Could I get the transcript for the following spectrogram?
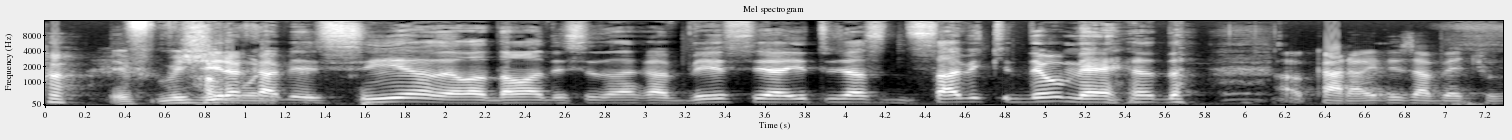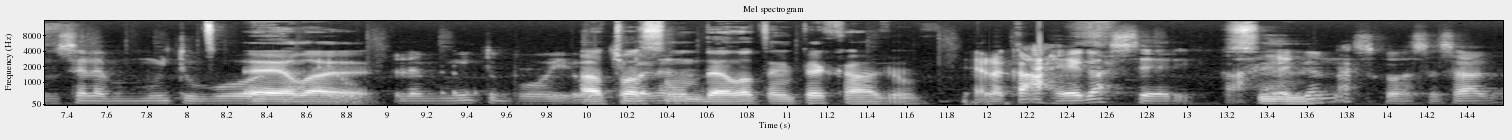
Gira a Mônica. cabecinha, ela dá uma descida na cabeça e aí tu já sabe que deu merda. Ah, cara, a Elizabeth Olsen, ela é muito boa. É, ela é. Ela é muito boa. Eu, A tipo, atuação ela, dela tá impecável. ela carrega a série. Carrega Sim. nas costas, sabe?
